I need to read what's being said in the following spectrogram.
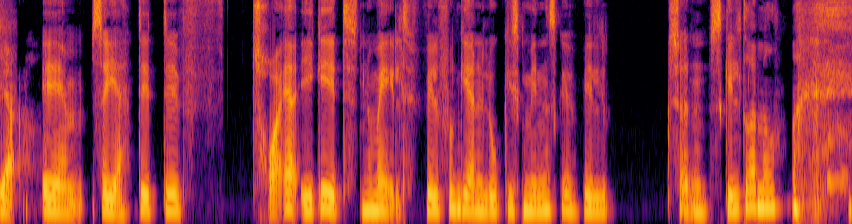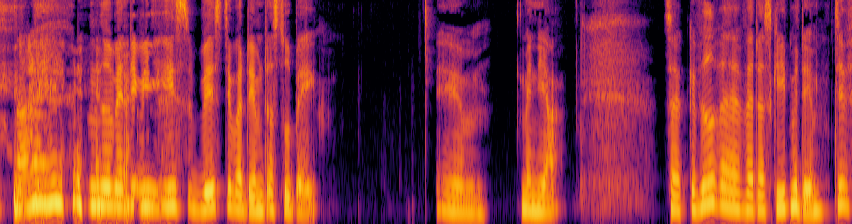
Ja. Øhm, så ja, det, det tror jeg ikke et normalt, velfungerende, logisk menneske vil sådan skildre med. Nej. Nødvendigvis, hvis det var dem, der stod bag. Øhm, men ja, så jeg kan vide, hvad, hvad der skete med dem. Det,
